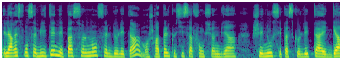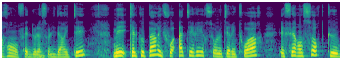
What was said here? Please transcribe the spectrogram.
Et la responsabilité n'est pas seulement celle de l'État. Moi, je rappelle que si ça fonctionne bien chez nous, c'est parce que l'État est garant en fait de la hum. solidarité. Mais quelque part, il faut atterrir sur le territoire et faire en en sorte que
